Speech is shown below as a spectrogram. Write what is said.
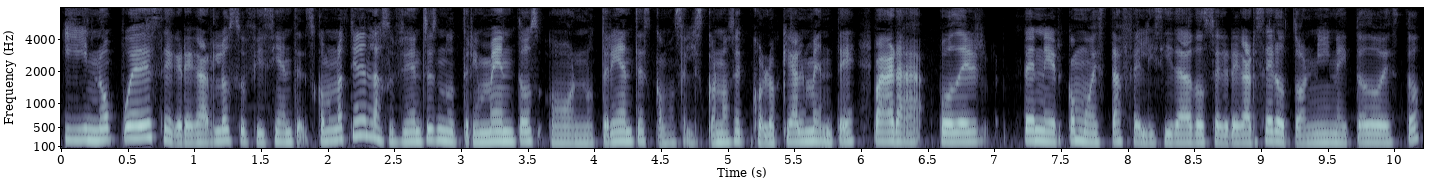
y no puedes segregar los suficientes, como no tienes los suficientes nutrimentos o nutrientes, como se les conoce coloquialmente, para poder tener como esta felicidad o segregar serotonina y todo esto,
